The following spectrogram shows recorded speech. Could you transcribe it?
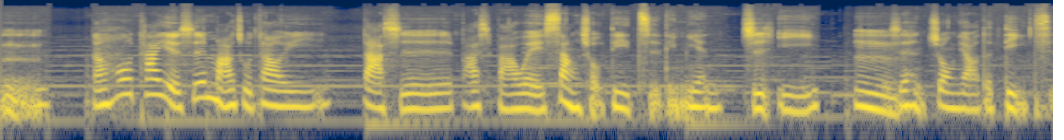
嗯，然后他也是马祖道一大师八十八位上首弟子里面之一，嗯，也是很重要的弟子。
